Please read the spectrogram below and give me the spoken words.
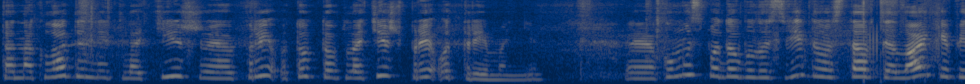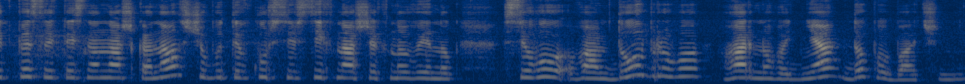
та накладений платіж, е, при, тобто платіж при отриманні. Е, Кому сподобалось відео, ставте лайки, підписуйтесь на наш канал, щоб бути в курсі всіх наших новинок. Всього вам доброго, гарного дня, до побачення!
